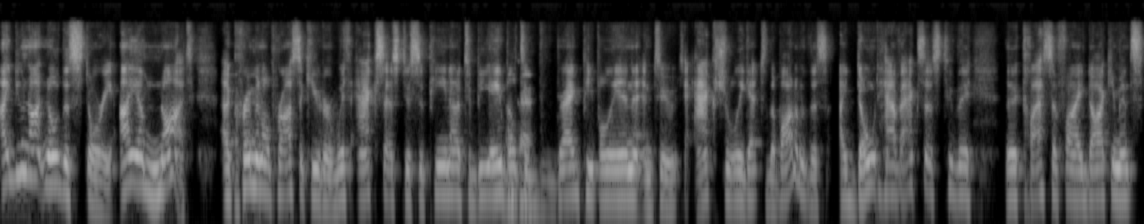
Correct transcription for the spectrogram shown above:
I do not know the story. I am not a okay. criminal prosecutor with access to subpoena to be able okay. to drag people in and to, to actually get to the bottom of this. I don't have access to the, the classified documents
